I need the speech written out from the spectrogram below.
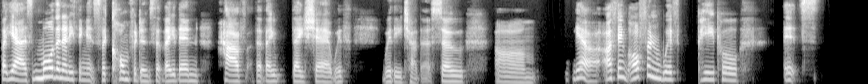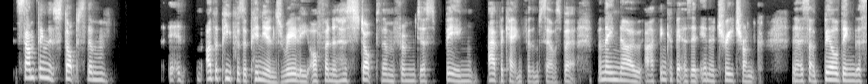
but it's more than anything it's the confidence that they then have that they they share with with each other so um yeah i think often with people it's something that stops them other people's opinions really often has stopped them from just being advocating for themselves. But when they know i think of it as an inner tree trunk you know, it's like building this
